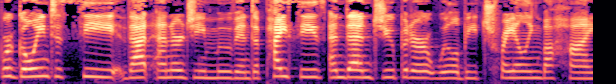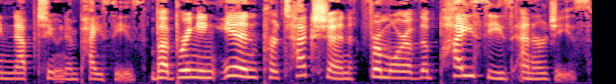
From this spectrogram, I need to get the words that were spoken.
we're going to see that energy move into Pisces and then Jupiter will be trailing behind Neptune in Pisces, but bringing in protection for more of the Pisces energies.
